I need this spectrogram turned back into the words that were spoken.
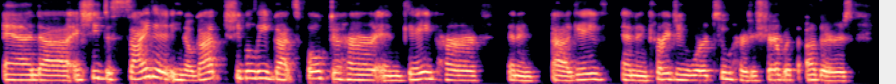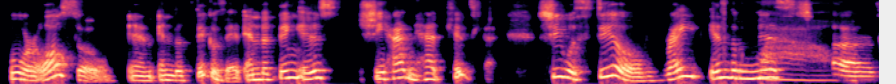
And uh, and she decided, you know, God. She believed God spoke to her and gave her and uh, gave an encouraging word to her to share with others who are also in, in the thick of it. And the thing is, she hadn't had kids yet. She was still right in the midst wow. of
